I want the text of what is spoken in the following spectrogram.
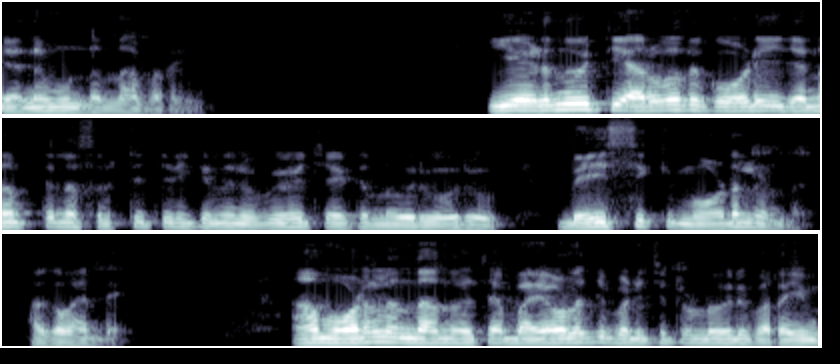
ജനമുണ്ടെന്നാണ് പറയുന്നത്. ഈ എഴുന്നൂറ്റി അറുപത് കോടി ജനത്തിനെ സൃഷ്ടിച്ചിരിക്കുന്നതിന് ഉപയോഗിച്ചേക്കുന്ന ഒരു ഒരു ബേസിക് മോഡലുണ്ട് ഭഗവാന്റെ. ആ മോഡൽ എന്താണെന്ന് വെച്ചാൽ ബയോളജി പഠിച്ചിട്ടുള്ളവർ പറയും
